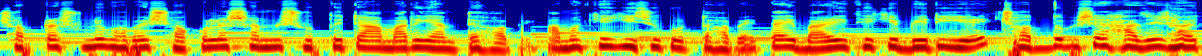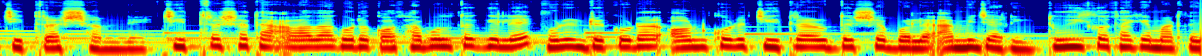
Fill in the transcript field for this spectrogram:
সবটা শুনে ভাবে সকলের সামনে সত্যিটা আমারই আনতে হবে। আমাকেই কিছু করতে হবে। তাই বাড়ি থেকে বেরিয়ে ছদ্মবেশে হাজির হয় চিত্রার সামনে। চিত্রার সাথে আলাদা করে কথা বলতে গেলে ফোনের রেকর্ডার অন করে চিত্রার উদ্দেশ্যে বলে, আমি জানি, তুই কথাকে মারতে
